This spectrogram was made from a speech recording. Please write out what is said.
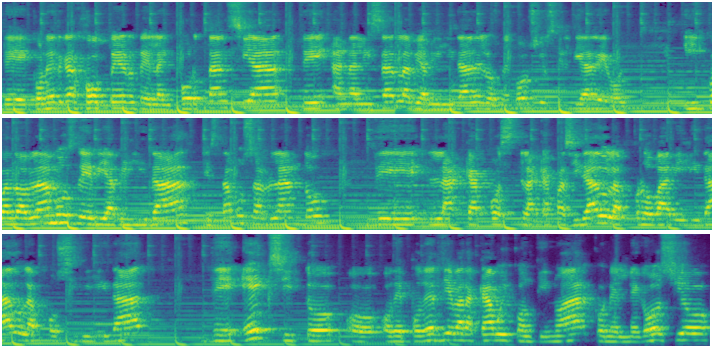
de, con Edgar Hopper de la importancia de analizar la viabilidad de los negocios el día de hoy. Y cuando hablamos de viabilidad, estamos hablando de la, la capacidad o la probabilidad o la posibilidad de éxito o, o, de poder llevar a cabo y continuar con el negocio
